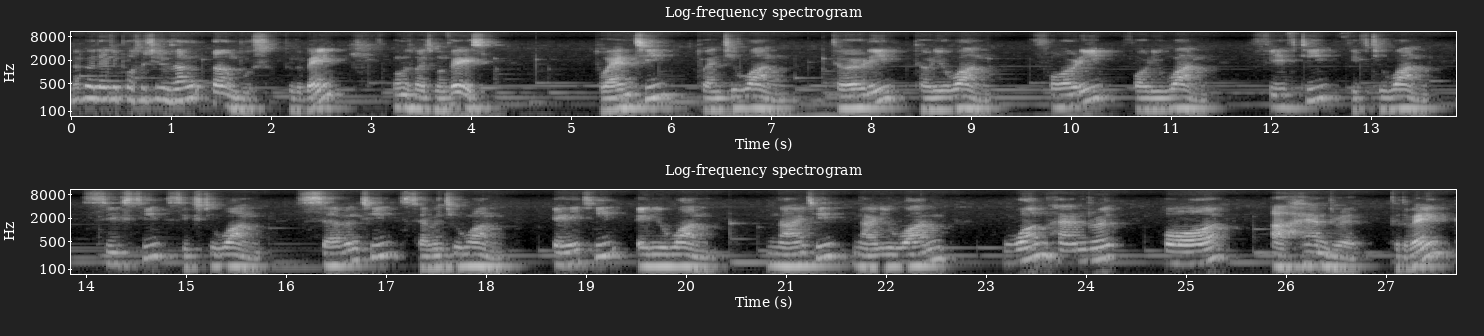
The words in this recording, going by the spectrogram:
Na verdade eu posso utilizar ambos, tudo bem? Vamos mais uma vez? 20, 21, 30, 31, 40, 41, 50, 51, 60, 61, 70, 71, 80, 81, 90, 91, 100 or 100. Tudo bem?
